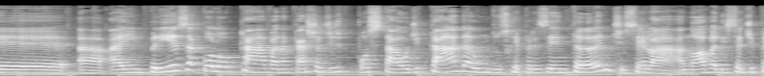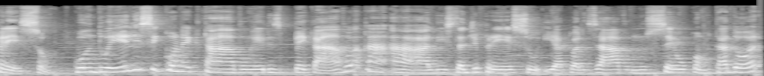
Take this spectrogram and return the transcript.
é, a, a, empresa colocava na caixa de postal de cada um dos representantes, sei lá, a nova lista de preço. Quando eles se conectavam, eles pegavam a, a, a, lista de preço e atualizavam no seu computador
